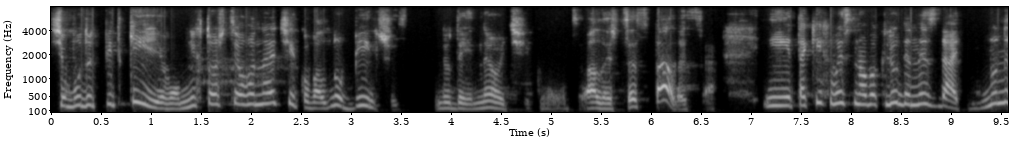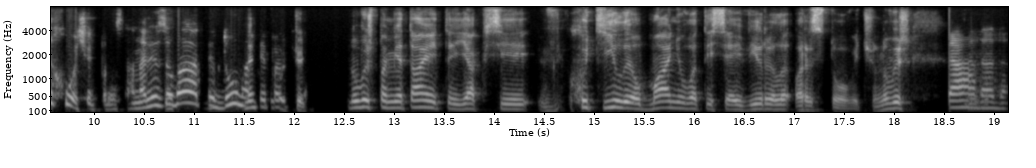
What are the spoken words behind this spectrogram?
що будуть під Києвом. Ніхто ж цього не очікував. Ну, більшість людей не очікували але ж це сталося. І таких висновок люди не здатні. Ну не хочуть просто аналізувати, думати про хочуть. Ну ви ж пам'ятаєте, як всі хотіли обманюватися і вірили Арестовичу. Ну ви ж Да, ну, да.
